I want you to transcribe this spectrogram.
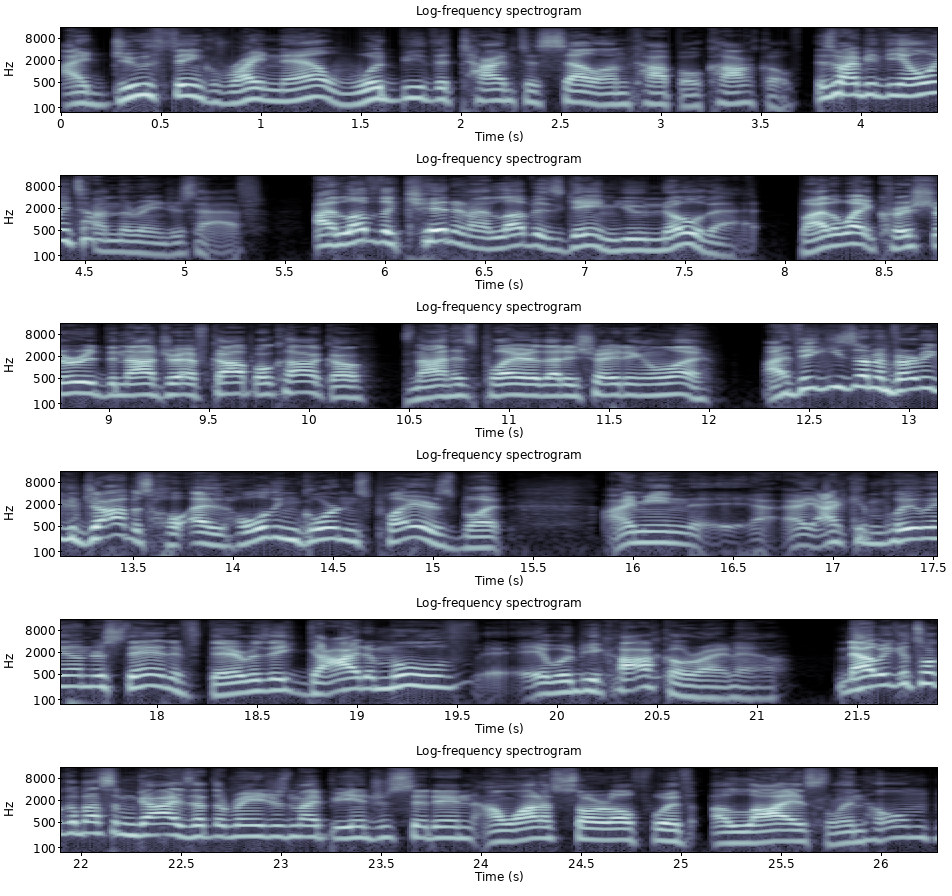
I do think right now would be the time to sell on Kaapo Kakko. This might be the only time the Rangers have. I love the kid and I love his game. You know that. By the way, Chris Drury did not draft Kaapo Kakko. It's not his player that he's trading away. I think he's done a very good job as, holding Gorton's players, but I mean, I, I completely understand if there was a guy to move, it would be Kakko right now. Now we can talk about some guys that the Rangers might be interested in. I want to start off with Elias Lindholm.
